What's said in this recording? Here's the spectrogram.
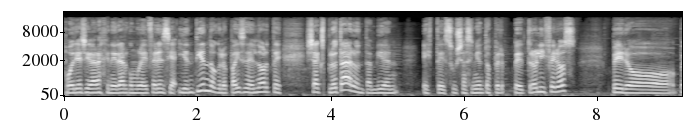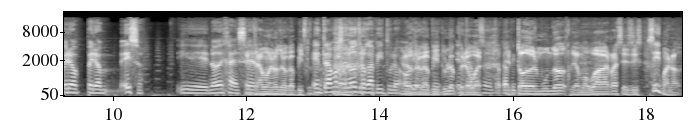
podría llegar a generar como una diferencia, y entiendo que los países del norte ya explotaron también este, sus yacimientos petrolíferos, pero, pero, pero eso. Y no deja de ser. Entramos en otro capítulo. Entramos en otro capítulo. En otro capítulo, pero bueno, en capítulo. todo el mundo, digamos, vos agarrás y decís, Sí, bueno,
